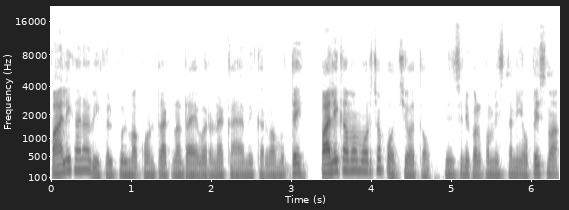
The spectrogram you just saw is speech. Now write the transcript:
પાલિકાના વ્હીકલ કોન્ટ્રાક્ટના ડ્રાઈવરોને કાયમી કરવા મુદ્દે પાલિકામાં મોરચો પહોંચ્યો હતો. મ્યુનિસિપલ કમિશનરની ઓફિસમાં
